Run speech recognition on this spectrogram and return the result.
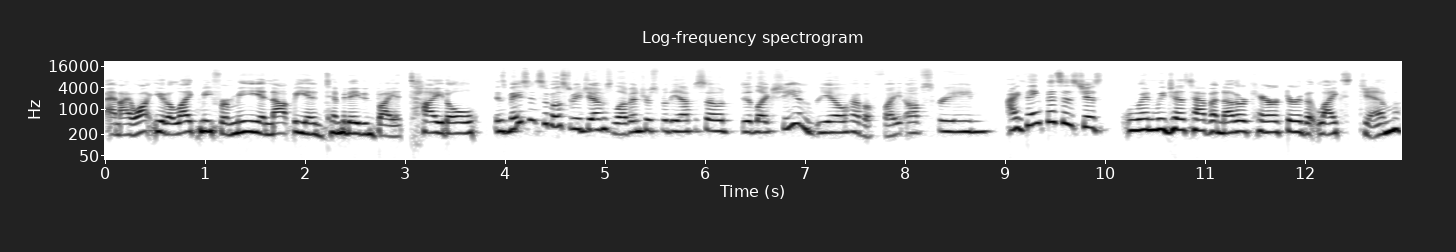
and I want you to like me for me and not be intimidated by a title. Is Mason supposed to be Jem's love interest for the episode? Did like she and Rio have a fight off screen? I think this is just when we just have another character that likes Jem.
